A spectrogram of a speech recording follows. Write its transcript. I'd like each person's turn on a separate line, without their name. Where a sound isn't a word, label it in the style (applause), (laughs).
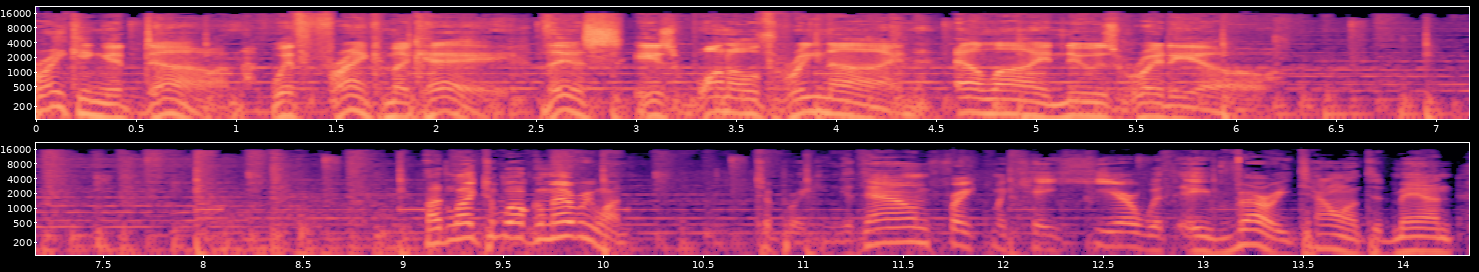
Breaking It Down with Frank McKay. This is 1039 LI News Radio.
I'd like to welcome everyone to Breaking It Down. Frank McKay here with a very talented man,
